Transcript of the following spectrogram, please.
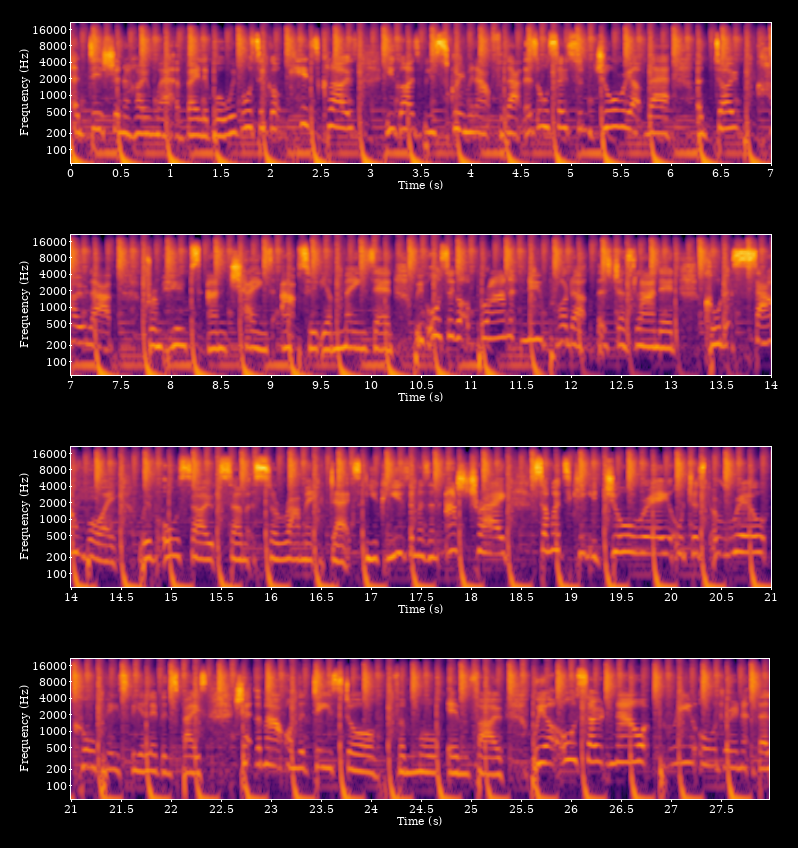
edition homeware available. We've also got kids' clothes. You guys have been screaming out for that. There's also some jewelry up there, a dope collab from Hoops and Chains. Absolutely amazing. We've also got a brand new product that's just landed called Soundboy with also some ceramic decks. You can use them as an ashtray, somewhere to keep your jewelry, or just a real cool piece for your living space. Check them out on the D store for more info. We are also now pre ordering The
